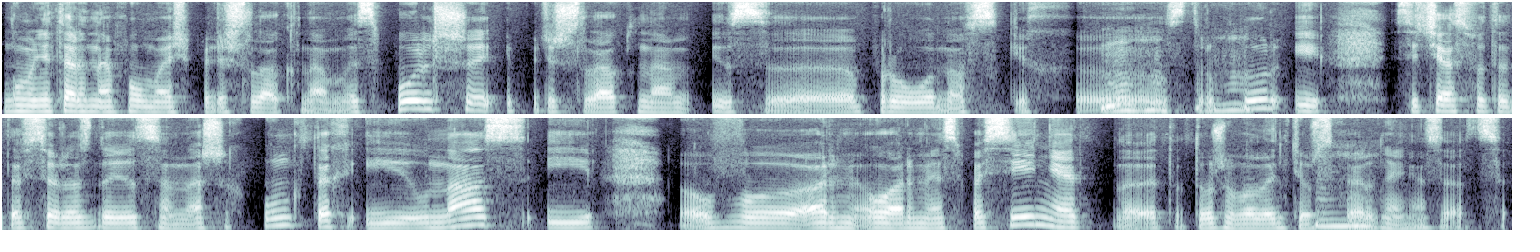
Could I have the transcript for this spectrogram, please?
гуманитарная помощь пришла к нам из Польши и пришла к нам из э, прооновских э, Мгм, структур. И сейчас вот это все раздается в наших пунктах и у нас, и в армии, у армии спасения. Это тоже волонтерская Мгм. организация.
